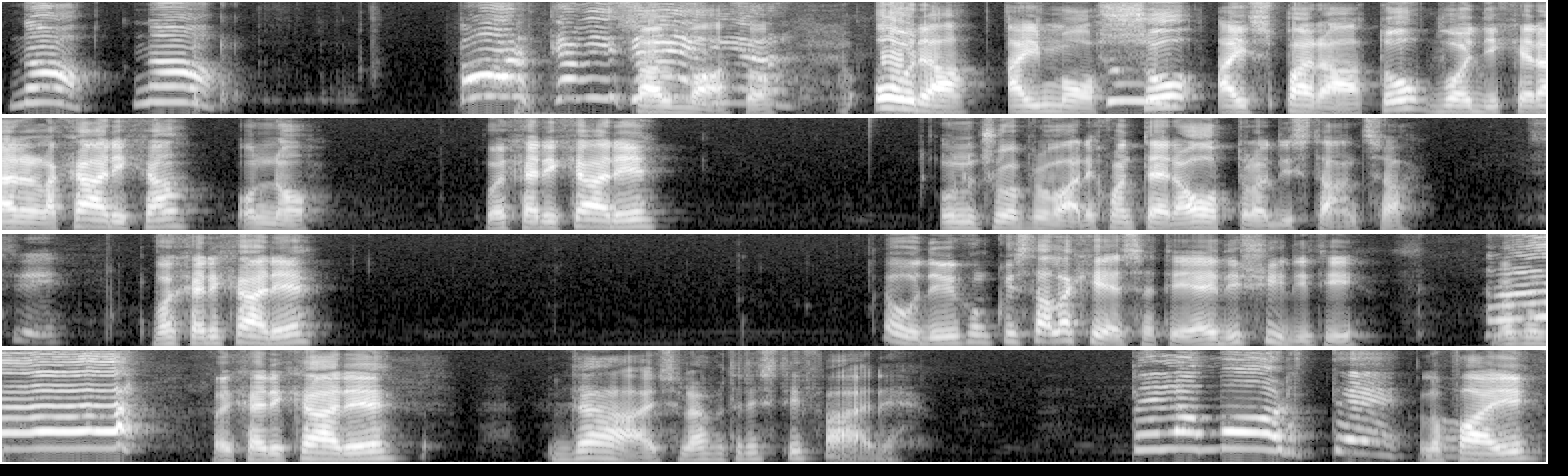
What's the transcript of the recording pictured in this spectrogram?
No, no! Porca miseria! Salvato. Ora hai mosso, hai sparato. Vuoi dichiarare la carica o no? Vuoi caricare? O non ci vuoi provare? Quant'era? 8 la distanza. Sì. Vuoi caricare? Oh, devi conquistare la chiesa te, eh? Deciditi. Vuoi, Ah, vuoi caricare? Dai, ce la potresti fare. per la morte! Lo fai?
